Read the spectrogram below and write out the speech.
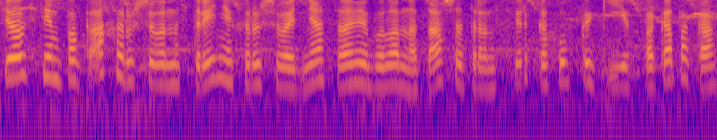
Все, всем пока, хорошего настроения, хорошего дня. С вами была Наташа, трансфер Каховка Киев. Пока-пока.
